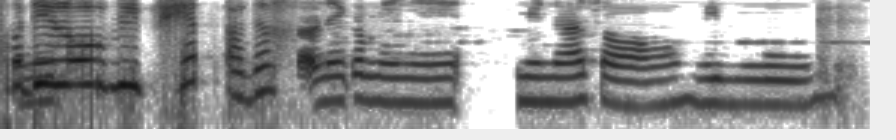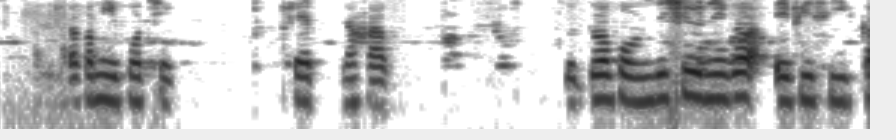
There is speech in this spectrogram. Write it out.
พอดีเรามีเพชรอะนะตอนนี้ก็มีนี้มีเนื้อสอง มีวูแล้วก็มีโปรเทคเพชรนะครับ ส่วนตัวผมที่ชื่อนี้ก็ APC เ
